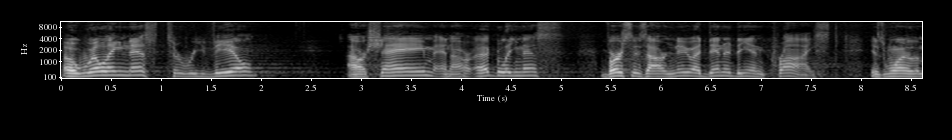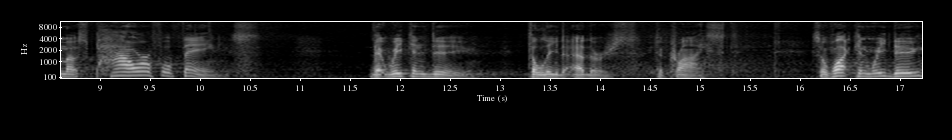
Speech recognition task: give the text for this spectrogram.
A willingness to reveal our shame and our ugliness versus our new identity in Christ is one of the most powerful things that we can do to lead others to Christ. So, what can we do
